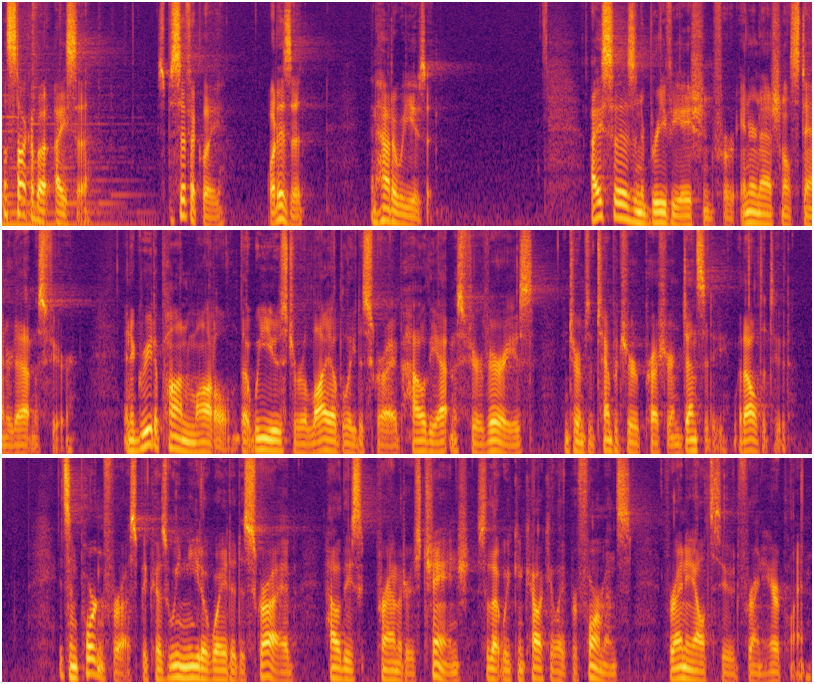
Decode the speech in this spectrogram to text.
Let's talk about ISA. Specifically, what is it, and how do we use it? ISA is an abbreviation for International Standard Atmosphere, an agreed upon model that we use to reliably describe how the atmosphere varies in terms of temperature, pressure, and density with altitude. It's important for us because we need a way to describe how these parameters change so that we can calculate performance for any altitude for any airplane.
